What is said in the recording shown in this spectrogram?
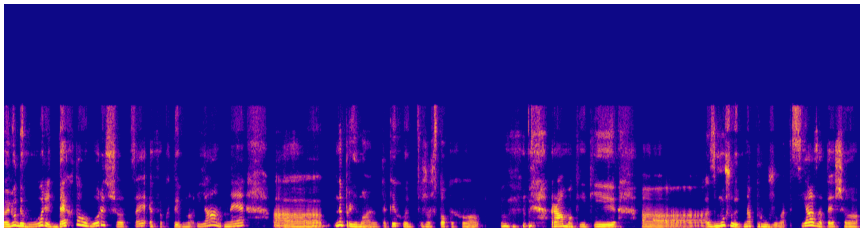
люди говорять, дехто говорить, що це ефективно. Я не не приймаю таких от жорстоких рамок, які змушують напружуватись. Я за те, що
